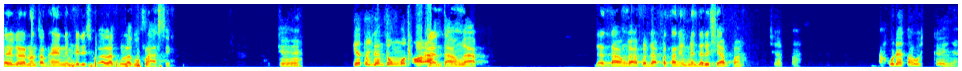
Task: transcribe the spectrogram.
Gara-gara nonton anime jadi suka lagu-lagu klasik. Oke. Okay. Ya tergantung mood orang. Dan tahu nggak? Dan tahu nggak aku dapat anime dari siapa? Siapa? Aku udah tahu kayaknya.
